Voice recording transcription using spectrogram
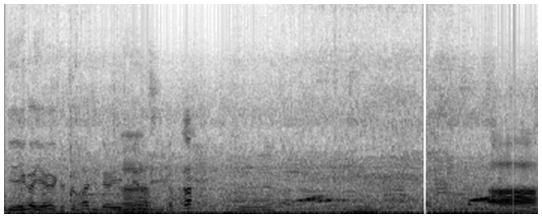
이제 얘가 얘가 결정하지 내가 네. 얘기해놨으니까 가. 아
